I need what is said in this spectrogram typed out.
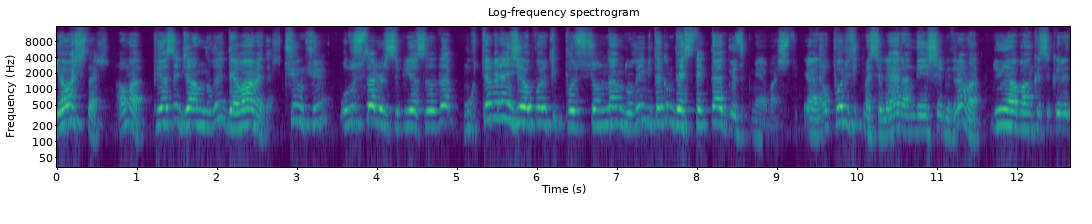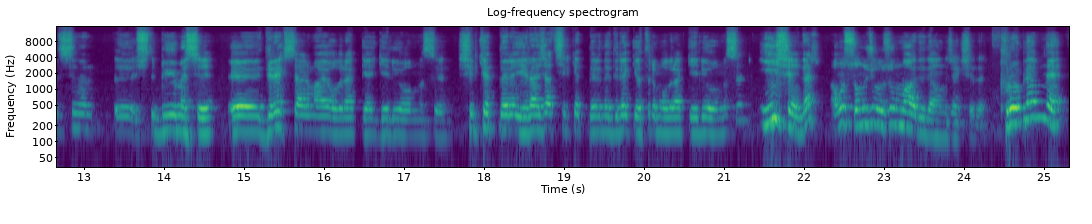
yavaşlar ama piyasa canlılığı devam eder. Çünkü uluslararası piyasada da muhtemelen jeopolitik pozisyondan dolayı bir takım destekler gözükmeye başlıyor. Yani o politik mesele her an değişebilir ama Dünya Bankası kredisinin e, işte büyümesi, e, direkt sermaye olarak gel- geliyor olması, şirketlere, ihracat şirketlerine direkt yatırım olarak geliyor olması iyi şeyler ama sonucu uzun vadede alınacak şeyler. Problem ne?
